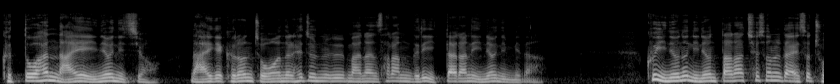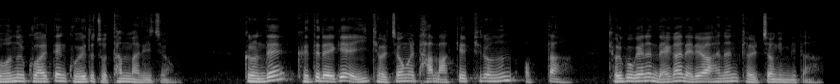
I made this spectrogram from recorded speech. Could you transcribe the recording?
그 또한 나의 인연이죠. 나에게 그런 조언을 해줄 만한 사람들이 있다라는 인연입니다. 그 인연은 인연 따라 최선을 다해서 조언을 구할 땐 구해도 좋단 말이죠. 그런데 그들에게 이 결정을 다 맡길 필요는 없다. 결국에는 내가 내려야 하는 결정입니다.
